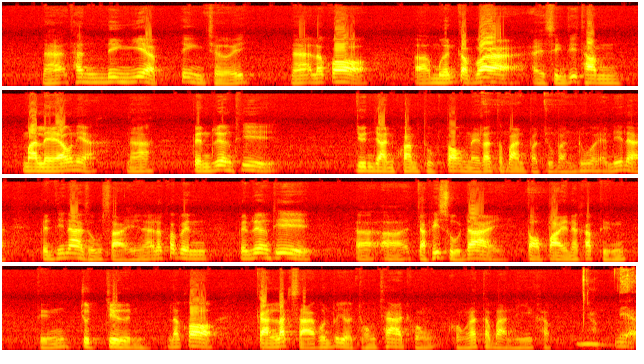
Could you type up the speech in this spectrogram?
ๆนะท่านนิ่งเงียบนิ่งเฉยนะแล้วก็เอ่อเหมือนกับว่าไอ้สิ่งที่ทำมาแล้วเนี่ยนะเป็นเรื่องที่ยืนยันความถูกต้องในรัฐบาลปัจจุบันด้วย อันนี้แหละเป็นที่น่าสงสัยนะแล้วก็เป็น เป็นเรื่องที่เอ่อเอ่อจะพิสูจน์ได้ต่อไปนะครับถึงถึงจุดยืน แล้วก็การรักษาผลประโยชน์ของชาติของของรัฐบาลนี้ครับเนี่ย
